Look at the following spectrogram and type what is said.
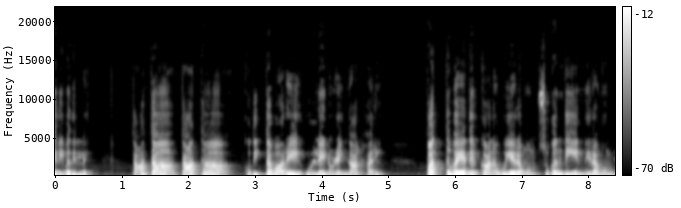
தெரிவதில்லை. தாத்தா தாத்தா குதித்தவாறே உள்ளே நுழைந்தான் ஹரி. பத்து வயதிற்கான உயரமும் சுகந்தியின் நிறமும்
